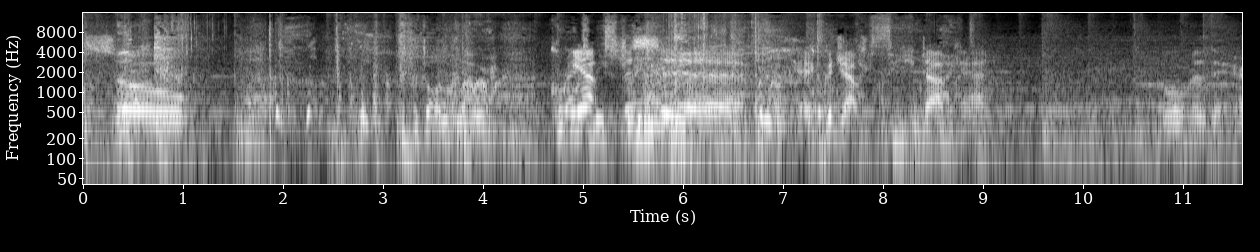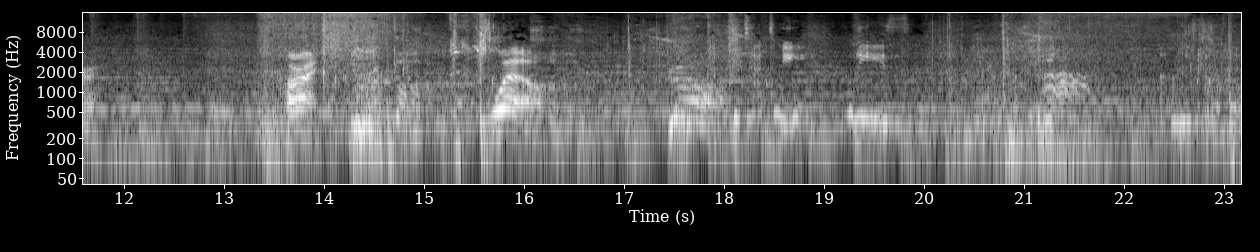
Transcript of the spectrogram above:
So, Dawnflower, grant yeah, me this, strength. uh, okay, good job, I see your good job, light. cat. Over there. Alright. Well, Protect me, please. Mr. Boom.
